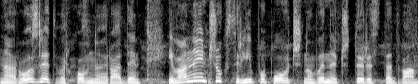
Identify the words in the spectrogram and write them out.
на розгляд Верховної Ради. Іван Інчук, Сергій Попович. Новини 402.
